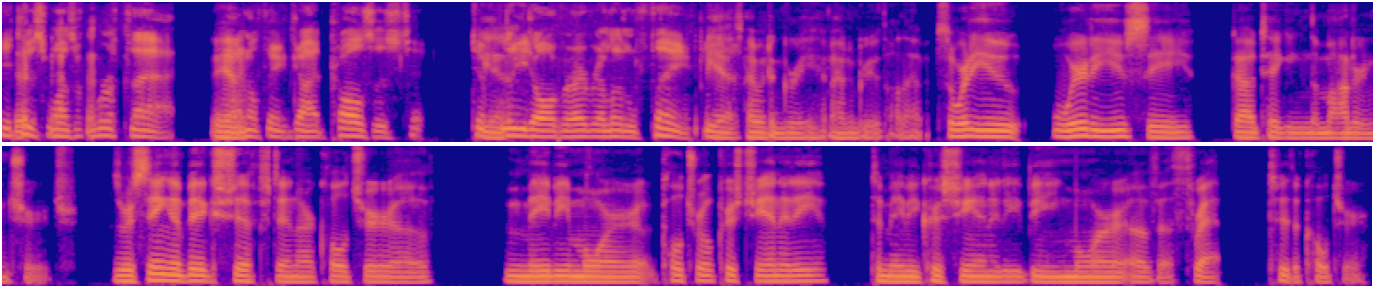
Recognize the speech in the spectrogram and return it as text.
It just wasn't worth that. Yeah. I don't think God calls us to, to Yeah. bleed over every little thing. Yes, I would agree. I would agree with all that. So where do you where do you see God taking the modern church? Because we're seeing a big shift in our culture of maybe more cultural Christianity to maybe Christianity being more of a threat to the culture.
